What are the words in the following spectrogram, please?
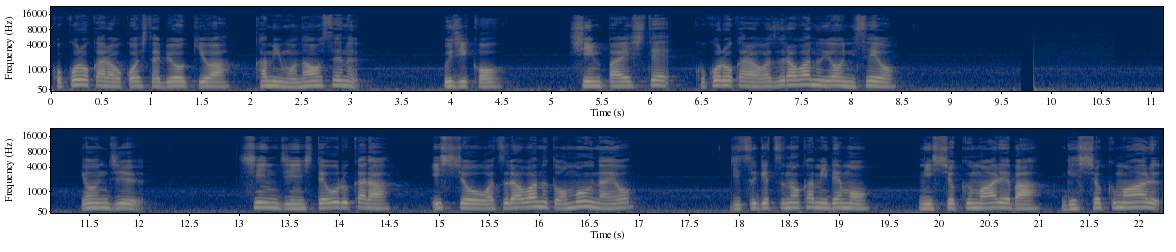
心から起こした病気は神も治せぬ。氏子、心配して心から煩わぬようにせよ。40信心しておるから一生煩わぬと思うなよ。実月の神でも日食もあれば月食もある。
